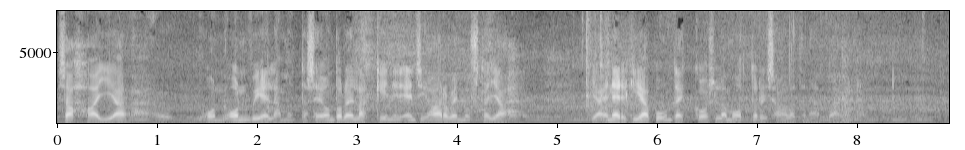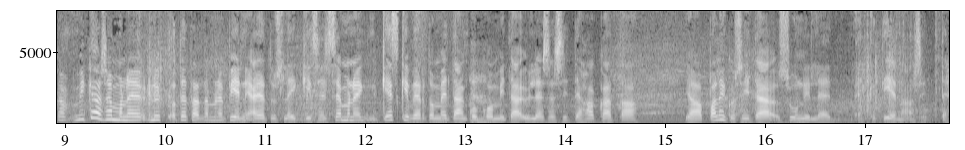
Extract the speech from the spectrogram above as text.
sahajia on, on vielä, mutta se on todellakin niin ensiharvennusta ja, ja energiapuun tekoa sillä moottorisahalla tänä päivänä. No, mikä on semmoinen, nyt otetaan tämmöinen pieni ajatusleikki, se semmoinen keskiverto metän koko, mitä yleensä sitten hakataan. Ja paljonko siitä suunnilleen ehkä tienaa sitten?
